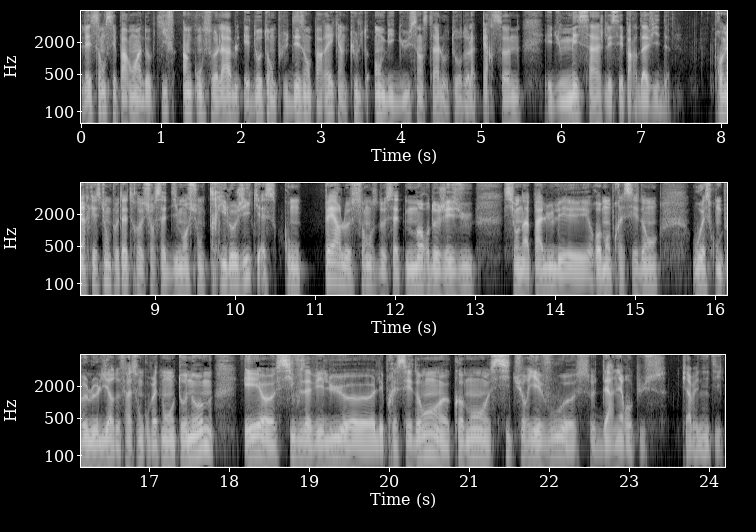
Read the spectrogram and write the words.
laissant ses parents adoptifs inconsolables et d'autant plus désemparés qu'un culte ambigu s'installe autour de la personne et du message laissé par David. Première question peut-être sur cette dimension trilogique. Est-ce qu'on perd le sens de cette mort de Jésus si on n'a pas lu les romans précédents ou est-ce qu'on peut le lire de façon complètement autonome? Et euh, si vous avez lu euh, les précédents, euh, comment situeriez-vous ce dernier opus, Pierre Benetti?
